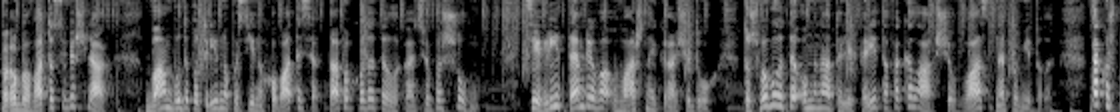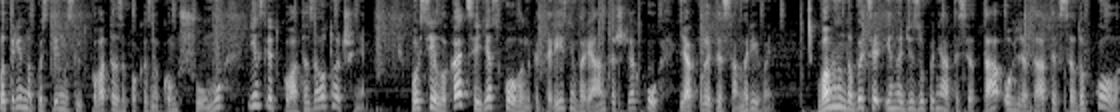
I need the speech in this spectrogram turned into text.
пробивати собі шлях. Вам буде потрібно постійно ховатися та проходити локацію безшумно. В цій грі темрява ваш найкращий друг, тож ви будете оминати ліхтарі та факела, щоб вас не помітили. Також потрібно постійно слідкувати за показником шуму і слідкувати за оточенням. По всій локації є схованки та різні варіанти шляху, як пройти саме рівень. Вам знадобиться іноді зупинятися та оглядати все довкола,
